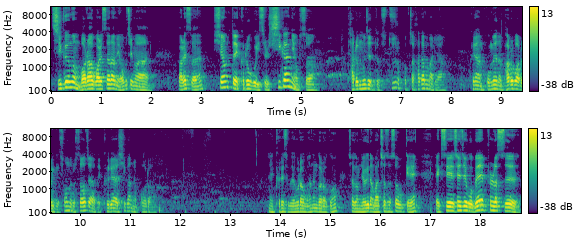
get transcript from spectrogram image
지금은 뭐라고 할 사람이 없지만 말했어. 시험 때 그러고 있을 시간이 없어. 다른 문제도 수두룩 복잡하단 말이야. 그냥 보면은 바로바로 이게 손으로 써줘야 돼. 그래야 시간을 벌어. 네, 그래서 외우라고 하는 거라고. 자, 그럼 여기다 맞춰서 써볼게. x의 세제곱에 플러스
